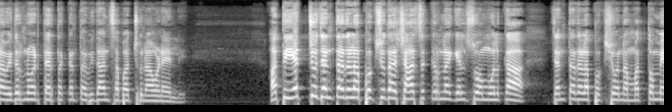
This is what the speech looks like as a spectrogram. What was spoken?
ನಾವು ಎದುರು ನೋಡ್ತಾ ಇರ್ತಕ್ಕಂಥ ವಿಧಾನಸಭಾ ಚುನಾವಣೆಯಲ್ಲಿ. ಅತಿ ಹೆಚ್ಚು ಜನತಾದಳ ಪಕ್ಷದ ಶಾಸಕರನ್ನ ಗೆಲ್ಲಿಸುವ ಮೂಲಕ ಜನತಾದಳ ಪಕ್ಷವನ್ನು ಮತ್ತೊಮ್ಮೆ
